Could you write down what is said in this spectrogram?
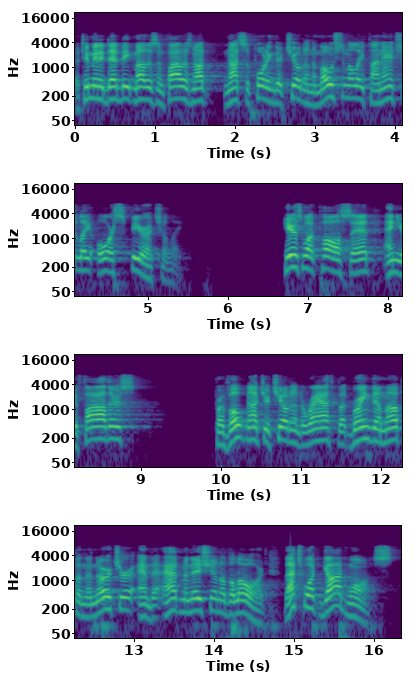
There are too many deadbeat mothers and fathers not, not supporting their children emotionally, financially, or spiritually. Here's what Paul said And you fathers, provoke not your children to wrath, but bring them up in the nurture and the admonition of the Lord. That's what God wants.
